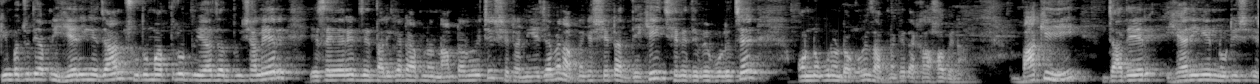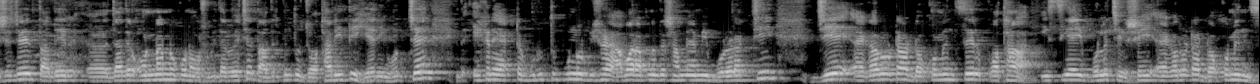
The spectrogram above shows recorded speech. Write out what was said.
কিংবা যদি আপনি হিয়ারিংয়ে যান, শুধুমাত্র দুই হাজার দুই সালের এসআইআরের যে তালিকাটা আপনার নামটা রয়েছে, সেটা নিয়ে যাবেন। আপনাকে সেটা দেখেই ছেড়ে দেবে বলেছে। অন্য কোনো ডকুমেন্টস আপনাকে দেখা হবে না। বাকি যাদের হিয়ারিংয়ের নোটিশ এসেছে, তাদের যাদের অন্যান্য কোনো অসুবিধা রয়েছে, তাদের কিন্তু যথারীতি হিয়ারিং হচ্ছে। কিন্তু এখানে একটা গুরুত্বপূর্ণ বিষয় আবার আপনাদের সামনে আমি বলে রাখছি, যে এগারোটা ডকুমেন্টসের কথা ইসিআই বলেছে, সেই এগারোটা ডকুমেন্টস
